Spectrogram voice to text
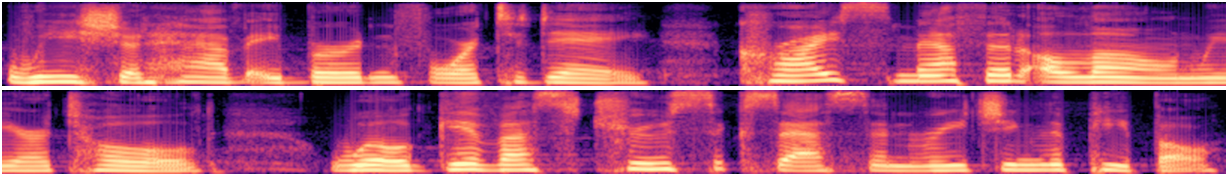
we should have a burden for today. Christ's method alone, we are told, will give us true success in reaching the people.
